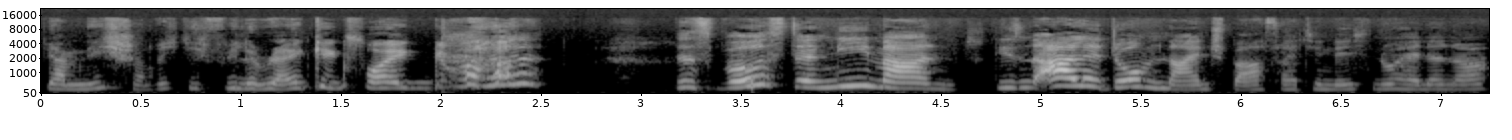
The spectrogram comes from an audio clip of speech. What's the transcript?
wir haben nicht schon richtig viele Ranking-Folgen gemacht. Das wusste niemand. Die sind alle dumm. Nein, Spaß seid ihr nicht, nur Helena.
